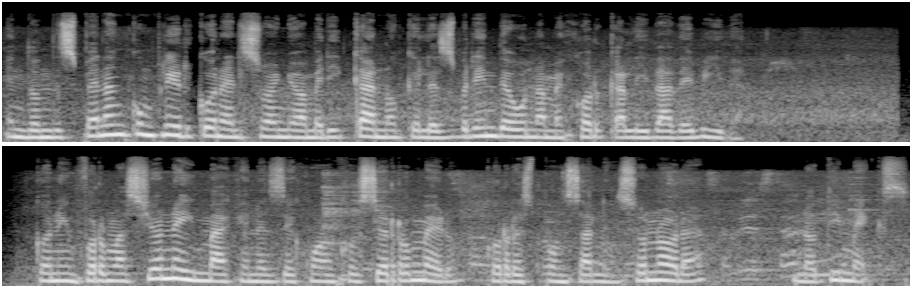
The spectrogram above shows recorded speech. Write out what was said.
en donde esperan cumplir con el sueño americano que les brinde una mejor calidad de vida. Con información e imágenes de Juan José Romero, corresponsal en Sonora, Notimex.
